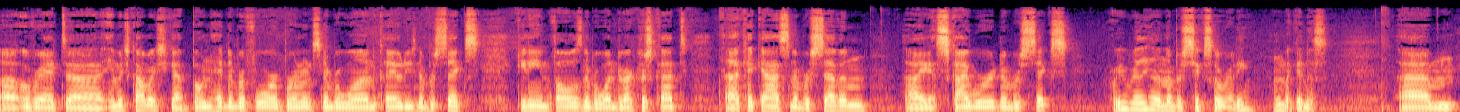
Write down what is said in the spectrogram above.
Uh, over at uh, Image Comics, you got Bonehead number four, Burnouts number one, Coyotes number six, Gideon Falls number one, Director's Cut, uh, Kick Ass number seven, uh, you got Skyward number six. Are we really on number six already? Oh my goodness. Um,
